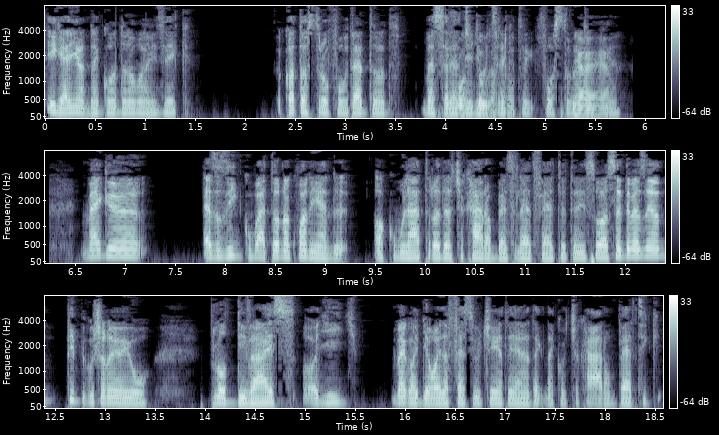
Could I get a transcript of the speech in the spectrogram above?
igen, jönnek gondolom a izék. A katasztrófa után tudod beszerezni a gyógyszereket, vagy fosztogatók. Ja, ja, ja. Meg ez az inkubátornak van ilyen akkumulátora, de csak három percre lehet feltölteni, szóval szerintem ez olyan tipikusan olyan jó plot device, hogy így megadja majd a feszültséget a jeleneteknek, hogy csak három percig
